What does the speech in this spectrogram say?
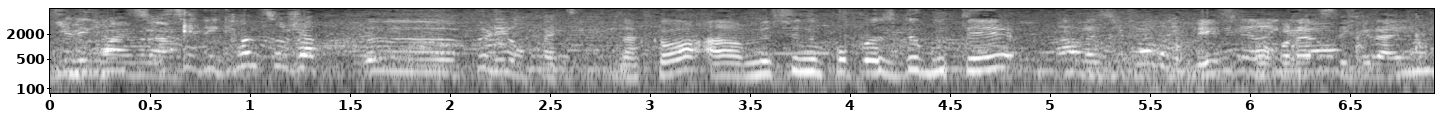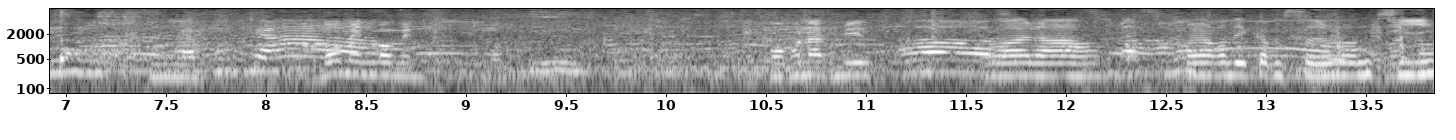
c'est des grains de soja euh, pelés en fait. D'accord. Alors monsieur nous propose de goûter. Ah, vas-y. This coconut rice. Moment, moment. Coconut milk. Ah, Voilà. Regardez comme c'est gentil.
